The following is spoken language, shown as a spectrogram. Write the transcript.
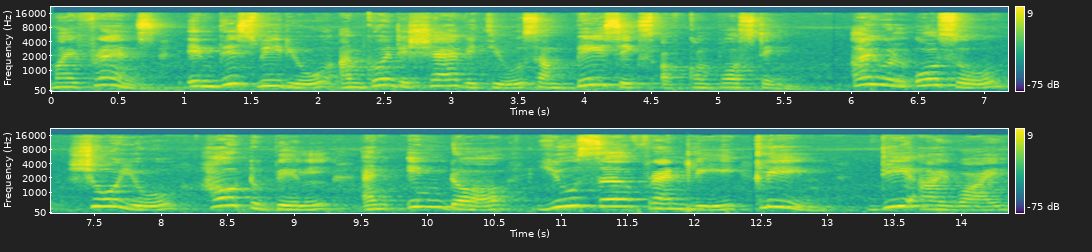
my friends, in this video, I'm going to share with you some basics of composting. I will also show you how to build an indoor user-friendly clean DIY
